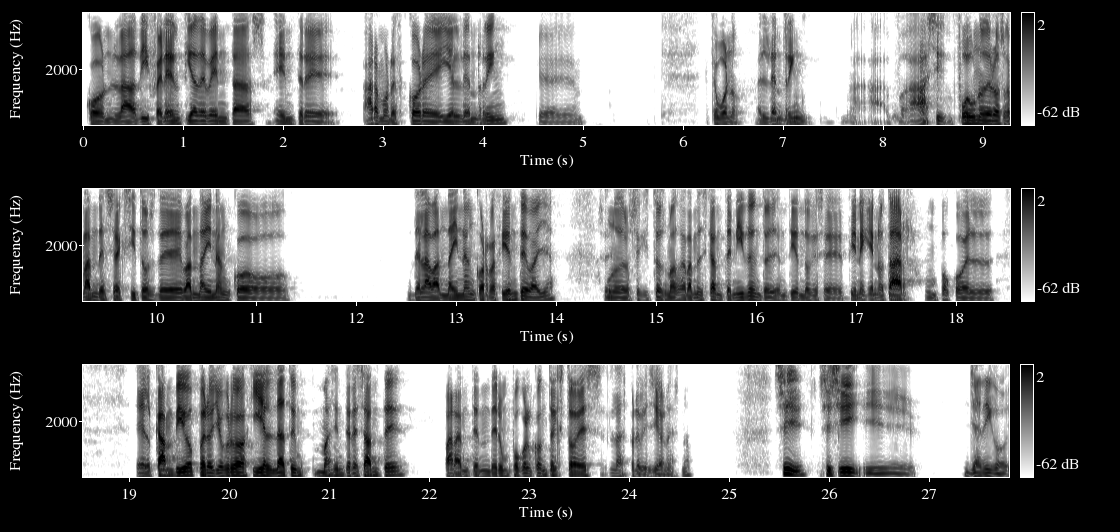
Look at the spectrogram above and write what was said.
con la diferencia de ventas entre Armored Core y Elden Ring, que, que bueno, Elden Ring fue uno de los grandes éxitos de Bandai Namco, de la Bandai Namco reciente, vaya, Sí. uno de los éxitos más grandes que han tenido, entonces entiendo que se tiene que notar un poco el, el cambio, pero yo creo que aquí el dato más interesante para entender un poco el contexto es las previsiones, ¿no? Sí, sí, sí. Y ya digo,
